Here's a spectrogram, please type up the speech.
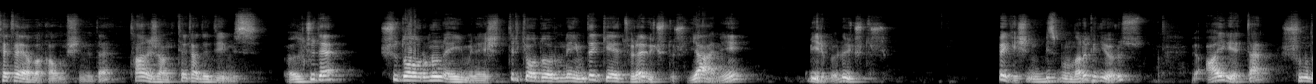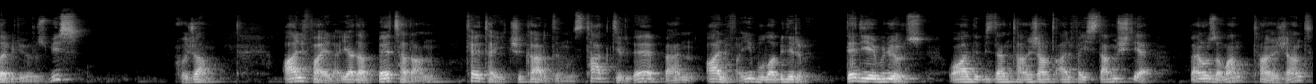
teta'ya bakalım şimdi de. Tanjant teta dediğimiz ölçü de şu doğrunun eğimine eşittir ki o doğrunun eğimi de g türev 3'tür. Yani 1 bölü 3'tür. Peki şimdi biz bunları biliyoruz. Ve ayrıyetten şunu da biliyoruz biz. Hocam alfa ile ya da beta'dan teta'yı çıkardığımız takdirde ben alfayı bulabilirim de diyebiliyoruz. O halde bizden tanjant alfa istenmişti ya. Ben o zaman tanjant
